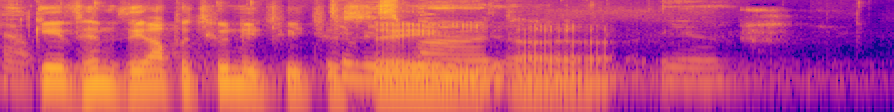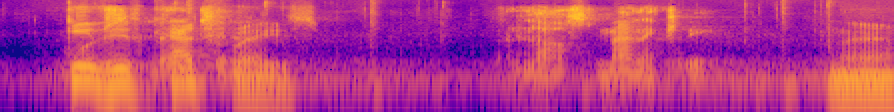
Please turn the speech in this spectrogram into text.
Help. give him the opportunity to, To say respond. uh, Yeah. give Watch his catchphrase. And last manically, Yeah.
